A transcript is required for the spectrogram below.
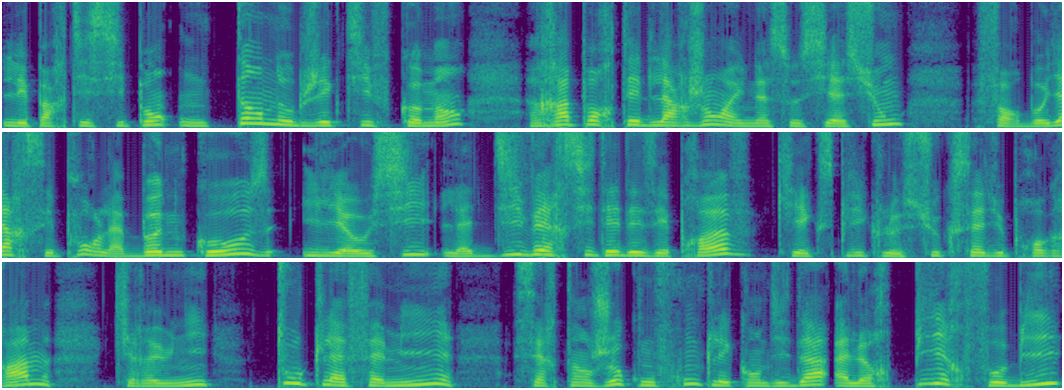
Les participants ont un objectif commun, rapporter de l'argent à une association. Fort Boyard, c'est pour la bonne cause. Il y a aussi la diversité des épreuves qui explique le succès du programme, qui réunit toute la famille. Certains jeux confrontent les candidats à leur pire phobie,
